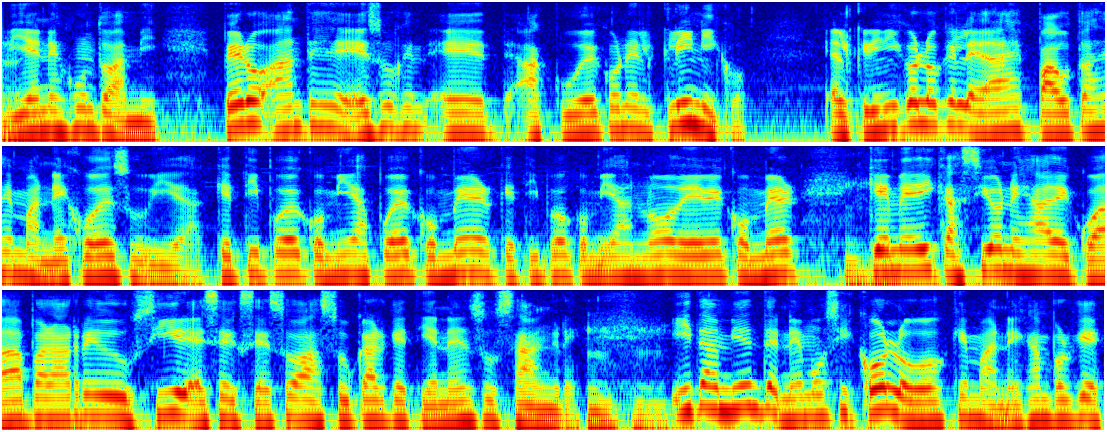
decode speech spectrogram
viene junto a mí. Pero antes de eso, eh, acude con el clínico. El clínico lo que le da es pautas de manejo de su vida. ¿Qué tipo de comidas puede comer? ¿Qué tipo de comidas no debe comer? ¿Qué medicación es adecuada para reducir ese exceso de azúcar que tiene en su sangre? Y también tenemos psicólogos que manejan, porque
